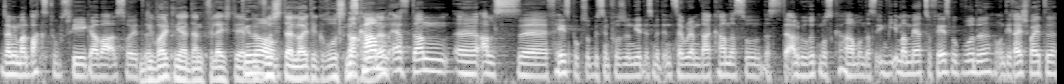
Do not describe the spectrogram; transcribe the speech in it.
sagen wir mal, wachstumsfähiger war als heute. Die wollten ja dann vielleicht äh, Genau. bewusster Leute groß machen. Das kam oder? erst dann, äh, als äh, Facebook so ein bisschen fusioniert ist mit Instagram. Da kam das so, dass der Algorithmus kam und das irgendwie immer mehr zu Facebook wurde und die Reichweite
